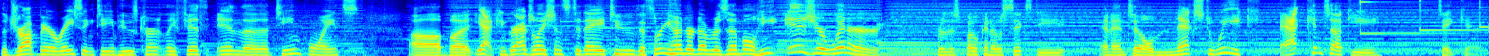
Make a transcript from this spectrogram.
the Drop Bear Racing team, who's currently fifth in the team points. Uh, but yeah, congratulations today to the 300 of Resemble. He is your winner for this Pocono 60. And until next week at Kentucky, take care.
